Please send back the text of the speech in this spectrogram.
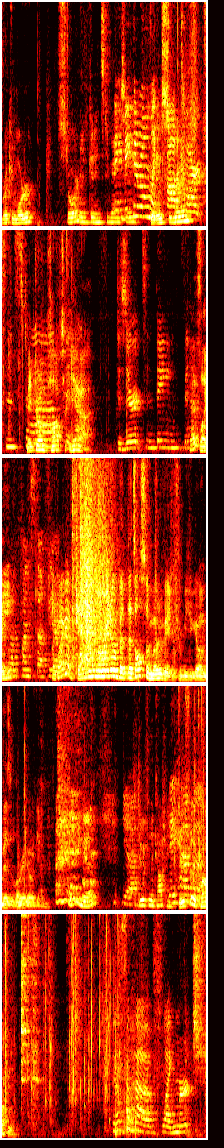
brick and mortar store. They have good Instagram They too. make their own Good like pop tarts and stuff. Make their own pop tart. and Yeah. Desserts and things. They That's have neat. a lot of fun stuff. Yeah. Like I got family in Laredo, but that's also motivated for me to go and visit Laredo again. There you go. yeah. Do it for the coffee. They Do it have for the a- coffee. They also have like merch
